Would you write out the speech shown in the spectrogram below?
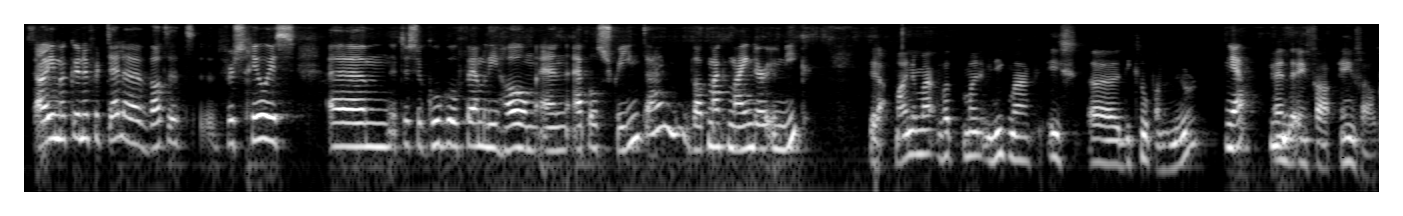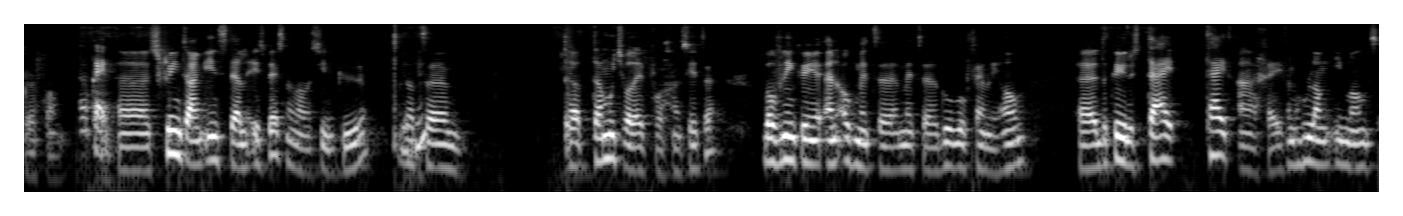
zou je me kunnen vertellen wat het, verschil is ehm, tussen Google Family Home en Apple Screen Time? Wat maakt Minder uniek? Ja, Minder, wat Minder uniek maakt is die knop aan de muur. Ja. En de eenvoud, eenvoud ervan. Oké. Okay. screentime instellen is best nog wel een sinecure. Dat, mhm. ehm, dat, daar moet je wel even voor gaan zitten. Bovendien kun je, en ook met, uh, met uh, Google Family Home, uh, dan kun je dus tijd, tijd aangeven hoe lang iemand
